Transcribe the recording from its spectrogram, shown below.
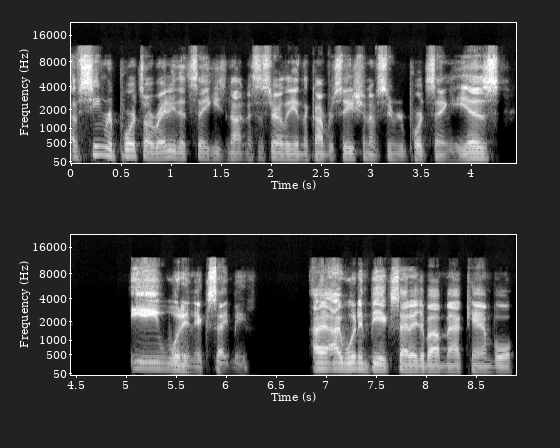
I've seen reports already that say he's not necessarily in the conversation. I've seen reports saying he is. He wouldn't excite me. I, I wouldn't be excited about Matt Campbell.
